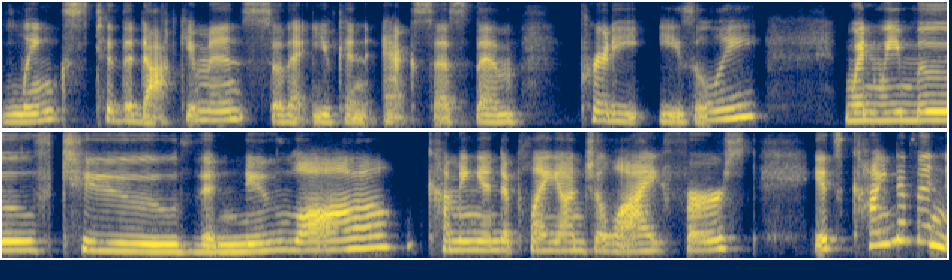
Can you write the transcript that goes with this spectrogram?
links to the documents so that you can access them pretty easily. When we move to the new law coming into play on July 1st, it's kind of an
